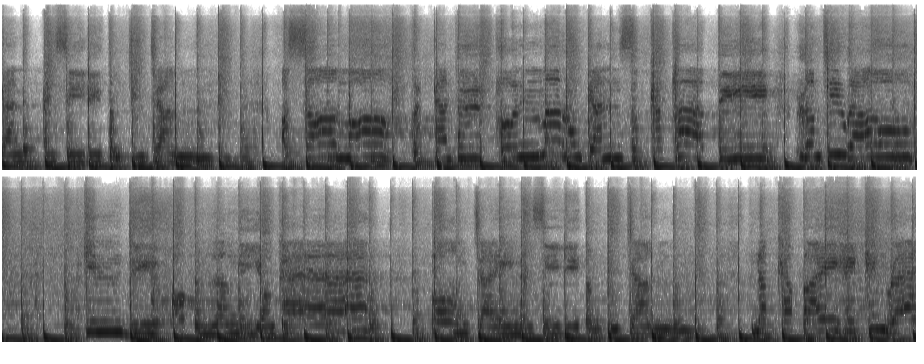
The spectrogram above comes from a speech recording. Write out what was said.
กัซีดีต้องจริงจังอสมอประกันพืชผลมาร่วมกันสุขภาพดีเริ่มที่เรา กินดีออกกำลังไม่ยอมแพ้ป้องใจมันซีดีต้องจริงจังนับขาไปให้แข็งแรง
